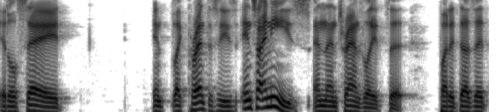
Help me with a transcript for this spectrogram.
it'll say in like parentheses in Chinese, and then translates it. But it does it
